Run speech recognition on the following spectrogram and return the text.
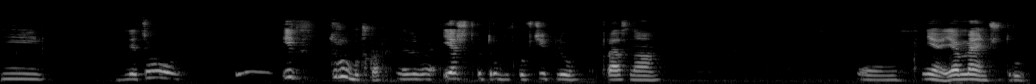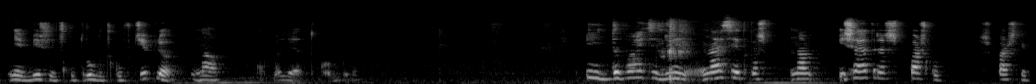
І для цього ну, і трубочка називає. Я ж таку трубочку вчіплю якраз на. Е, ні, я меншу труб... Ні, більшечку трубочку вчіплю на арбалет тако буде. І давайте, блін, у нас є така ш... нам і ще треба шпажку. Шпажки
